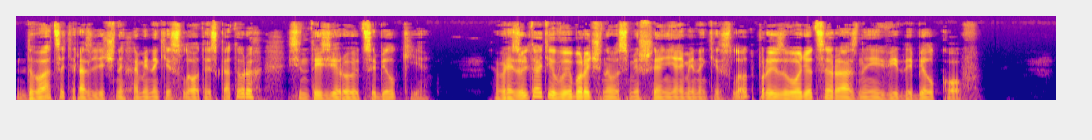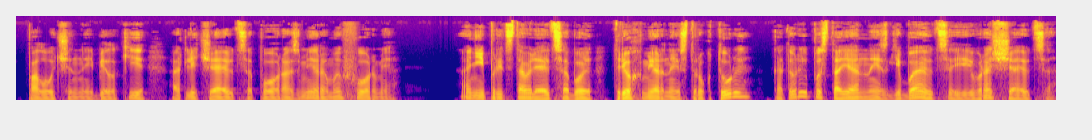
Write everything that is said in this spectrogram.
20 различных аминокислот, из которых синтезируются белки. В результате выборочного смешения аминокислот производятся разные виды белков. Полученные белки отличаются по размерам и форме. Они представляют собой трехмерные структуры, которые постоянно изгибаются и вращаются.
